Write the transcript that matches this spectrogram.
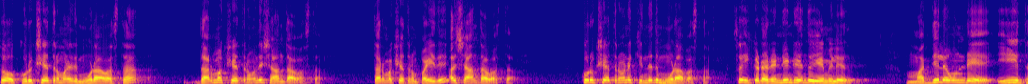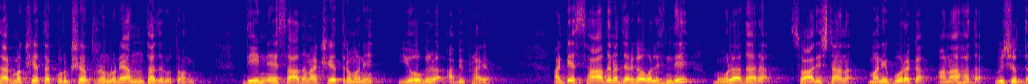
సో కురుక్షేత్రం అనేది మూడావస్థ ధర్మక్షేత్రం అనేది శాంతావస్థ. ధర్మక్షేత్రం పైది అది శాంతావస్థ. కురుక్షేత్రం అనేది కిందది మూడావస్థ. సో ఇక్కడ రెండింటి ఎందు ఏమీ లేదు. మధ్యలో ఉండే ఈ ధర్మక్షేత్ర కురుక్షేత్రంలోనే అంతా జరుగుతోంది. దీన్నే సాధనా క్షేత్రం అని యోగుల అభిప్రాయం. అంటే సాధన జరగవలసింది మూలాధార స్వాదిష్టాన మణిపూరక అనాహత విశుద్ధ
